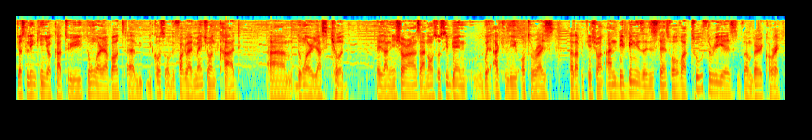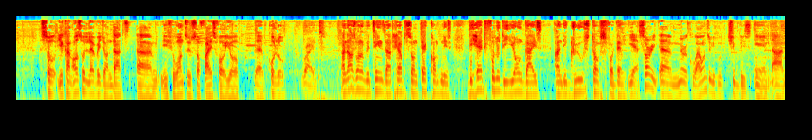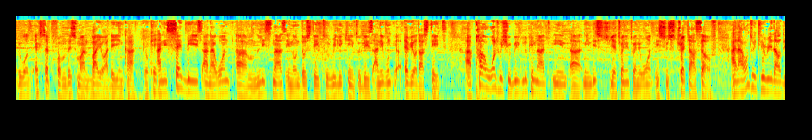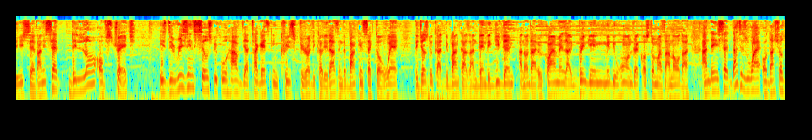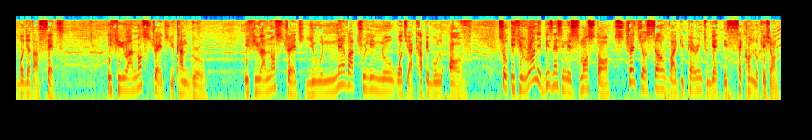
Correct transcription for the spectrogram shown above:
Just linking your card to it. Don't worry about, um, because of the fact that I mentioned card, um, don't worry, you're secured. There's an insurance and also CBN will actually authorize that application and they've been in existence for over two, three years, if I'm very correct. So you can also leverage on that um, if you want to suffice for your uh, colo. Right. And that's one of the things that helps some tech companies. The head follow the young guys and the groove stops for them. Yeah, sorry, um, Miracle. I want to chip this in. Um, it was except from this man, Bayo Adeyinka. Okay. And he said this, and I want um, listeners in Ondo State to really key into this, and even every other state. Uh, part of what we should be looking at in uh, in this year 2021 is to stretch ourselves. And I want to quickly read out the he said, and he said the law of stretch is the reason salespeople have their targets increased periodically. That's in the banking sector where they just look at the bankers and then they give them another requirement like bring in maybe 100 customers and all that. And then he said that is why audacious budgets are set. If you are not stretched, you can't grow. If you are not stretched, you will never truly know what you are capable of. So if you run a business in a small store, stretch yourself by preparing to get a second location.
